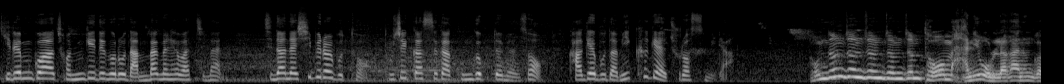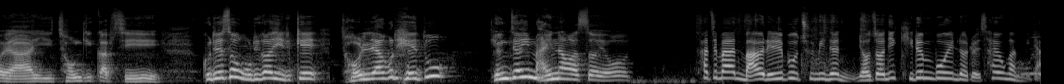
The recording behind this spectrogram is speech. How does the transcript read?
기름과 전기 등으로 난방을 해왔지만 지난해 11월부터 도시가스가 공급되면서 가계 부담이 크게 줄었습니다. 점점 점점 점점 더 많이 올라가는 거야 이 전기값이 그래서 우리가 이렇게 전략을 해도 굉장히 많이 나왔어요 하지만 마을 일부 주민은 여전히 기름 보일러를 사용합니다.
